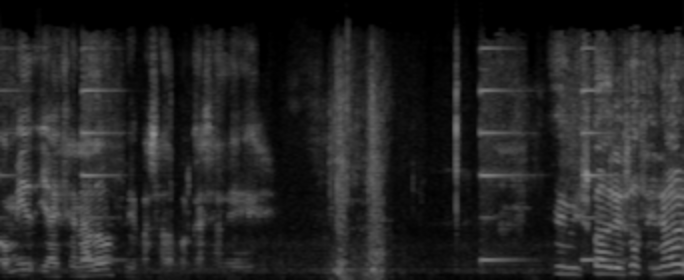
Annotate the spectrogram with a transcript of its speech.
Comido, ya he cenado, me he pasado por casa de, mis padres a cenar.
